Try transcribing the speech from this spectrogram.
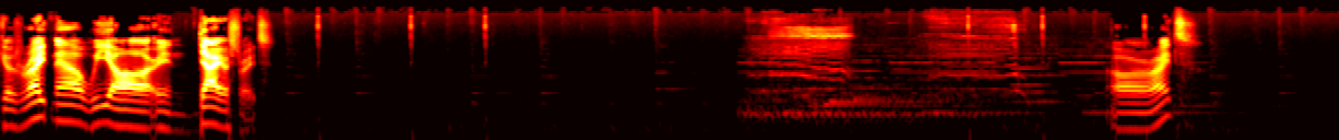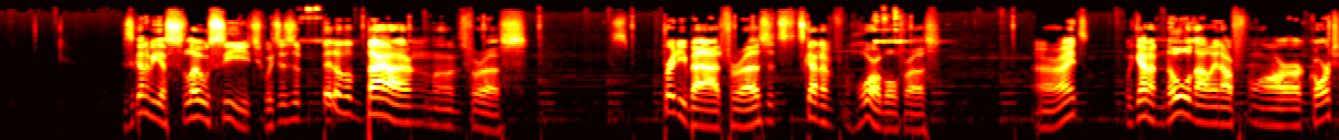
Because right now we are in dire straits. Alright. This is going to be a slow siege, which is a bit of a bad for us. It's pretty bad for us. It's, it's kind of horrible for us. Alright. We got a gnoll now in our, our, our court.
